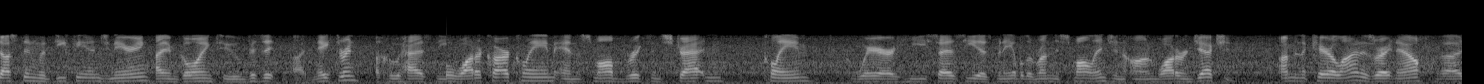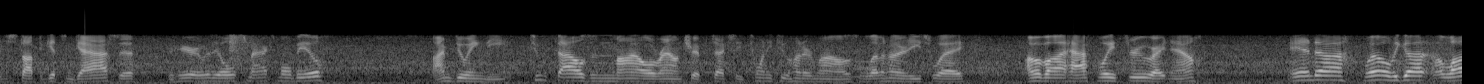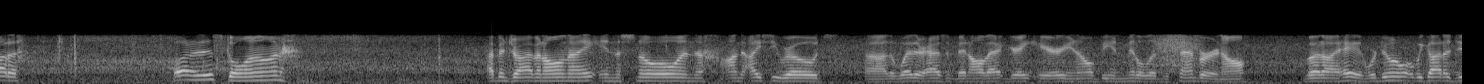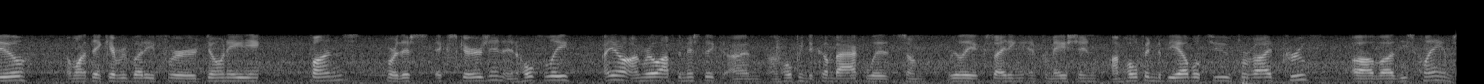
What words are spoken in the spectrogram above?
Dustin with DP Engineering. I am going to visit uh, Nathren, uh, who has the water car claim and the small Briggs and Stratton claim, where he says he has been able to run the small engine on water injection. I'm in the Carolinas right now. Uh, just stopped to get some gas. Uh, we're here with the old Smax Mobile. I'm doing the 2,000 mile round trip. It's actually 2,200 miles, 1,100 each way. I'm about halfway through right now. And uh, well, we got a lot of a lot of this going on. I've been driving all night in the snow and the, on the icy roads. Uh, the weather hasn't been all that great here, you know, being middle of December and all. But uh, hey, we're doing what we got to do. I want to thank everybody for donating funds for this excursion, and hopefully, you know, I'm real optimistic. I'm, I'm hoping to come back with some really exciting information. I'm hoping to be able to provide proof of uh, these claims.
